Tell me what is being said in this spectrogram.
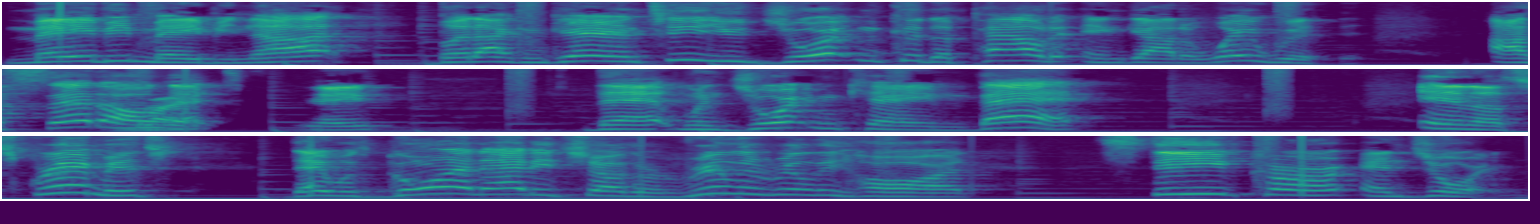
Maybe, maybe not. But I can guarantee you, Jordan could have pouted and got away with it. I said all Right. that to say that when Jordan came back in a scrimmage, they was going at each other really, really hard. Steve Kerr and Jordan.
